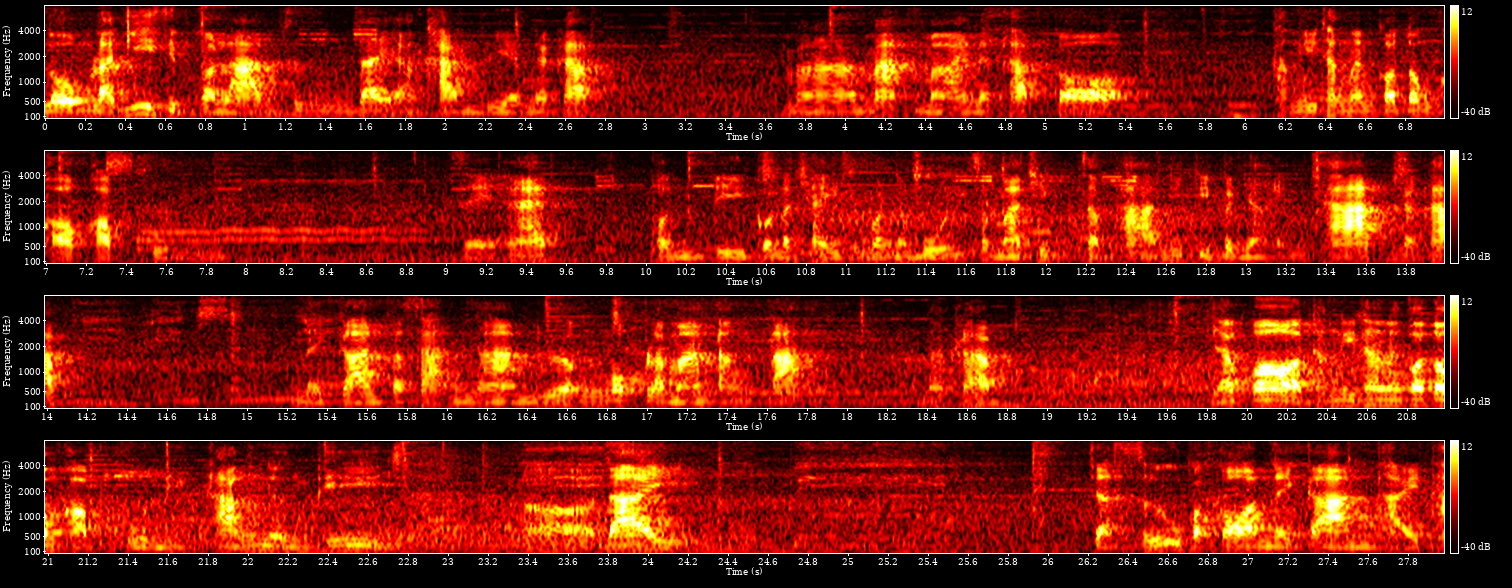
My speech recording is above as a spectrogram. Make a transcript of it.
โรงละ 20 กว่าล้าน ซึ่งได้อาคารเรียนนะครับ มามากมายนะครับก็ ทั้งนี้ทั้งนั้นก็ต้องขอขอบคุณเสแอดพลตีกลชัยสุวรรณบุญสมาชิกสภานิติบัญญัติแห่งชาตินะครับ ในการประสานงานเรื่องงบประมาณต่างๆนะครับ แล้วก็ทั้งนี้ทั้งนั้นก็ต้องขอบคุณอีกครั้งหนึ่งที่ได้ จัดซื้ออุปกรณ์ในการถ่ายท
